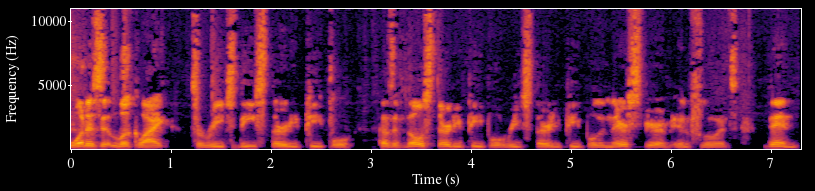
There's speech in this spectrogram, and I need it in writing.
What does it look like to reach these 30 people? Because if those 30 people reach 30 people in their sphere of influence, then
